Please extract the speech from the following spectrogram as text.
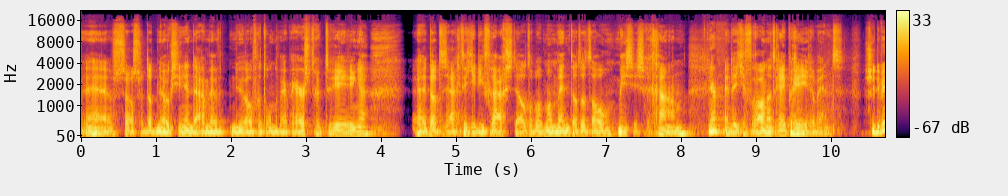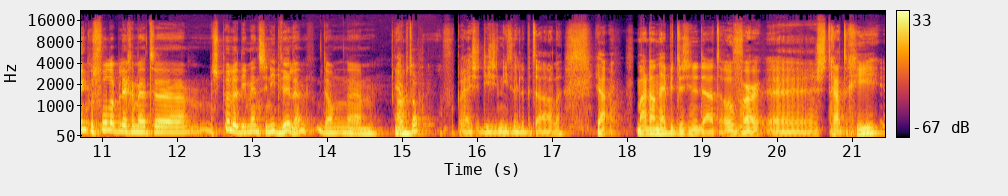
hè, zoals we dat nu ook zien, en daarom hebben we het nu over het onderwerp herstructureringen. eh, dat is eigenlijk dat je die vraag stelt op het moment dat het al mis is gegaan. Ja. En dat je vooral aan het repareren bent. Als je de winkels vol hebt liggen met eh, spullen die mensen niet willen, dan ehm houd het op. Of voor prijzen die ze niet willen betalen. Ja, maar dan heb je het dus inderdaad over eh, strategie.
